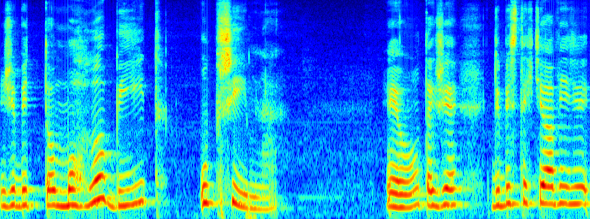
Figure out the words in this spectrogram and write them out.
že by to mohlo být upřímné. Jo, takže kdybyste chtěla vědět,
